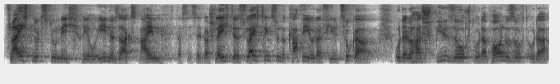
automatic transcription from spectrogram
Vielleicht nutzt du nicht Heroin und sagst, nein, das ist etwas Schlechtes. Vielleicht trinkst du nur Kaffee oder viel Zucker. Oder du hast Spielsucht oder Pornosucht oder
